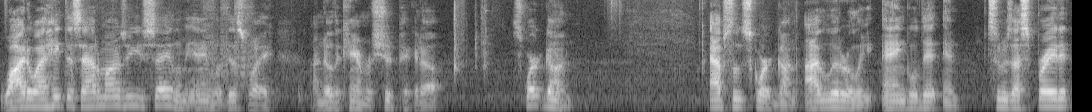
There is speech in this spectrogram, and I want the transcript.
Why do I hate this atomizer, you say? Let me angle it this way. I know the camera should pick it up. Squirt gun absolute squirt gun. I literally angled it, and as soon as I sprayed it,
